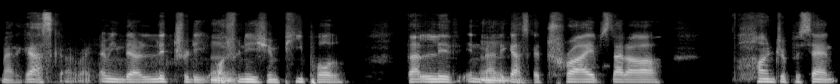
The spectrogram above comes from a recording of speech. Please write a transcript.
Madagascar, right? I mean, there are literally Mm. Austronesian people that live in Mm. Madagascar, tribes that are 100%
